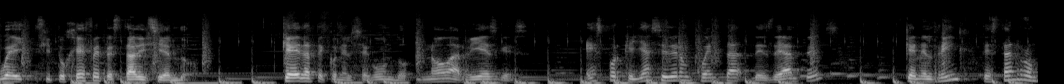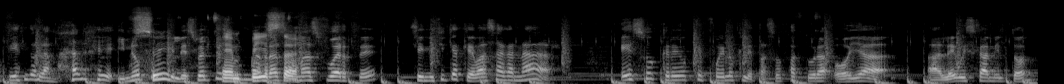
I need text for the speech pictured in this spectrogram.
güey, si tu jefe te está diciendo, quédate con el segundo, no arriesgues, es porque ya se dieron cuenta desde antes que en el ring te están rompiendo la madre y no porque le sueltes un abrazo más fuerte significa que vas a ganar. Eso creo que fue lo que le pasó factura hoy a, a Lewis Hamilton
